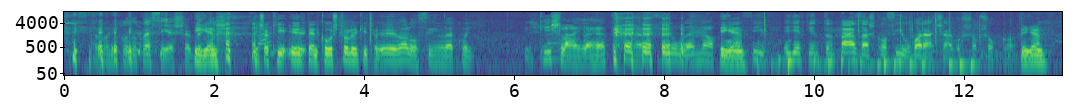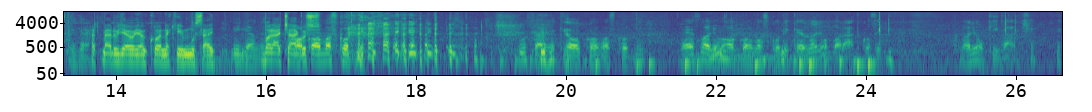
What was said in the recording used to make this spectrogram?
Mondjuk azok veszélyesebbek. Igen, és aki őpen kóstol, ő kicsoda. Ő valószínűleg, hogy kislány lehet, mert fiú lenne, akkor Igen. a fiú. Egyébként a párzáskor a fiú barátságosabb sokkal. Igen, Igen. hát már ugye olyankor neki muszáj Igen. barátságos. Alkalmazkodni. Muszáj neki alkalmazkodni. De ez nagyon alkalmazkodik, ez nagyon barátkozik. Nagyon kíváncsi.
